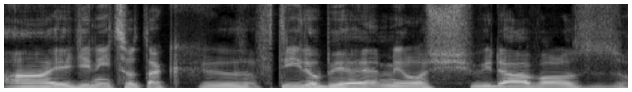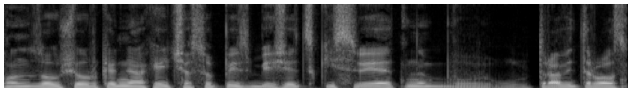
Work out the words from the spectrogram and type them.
A jediný co, tak eh, v té době Miloš vydával s Honzou Šourkem nějaký časopis Běžecký svět nebo ultravytrvalost,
